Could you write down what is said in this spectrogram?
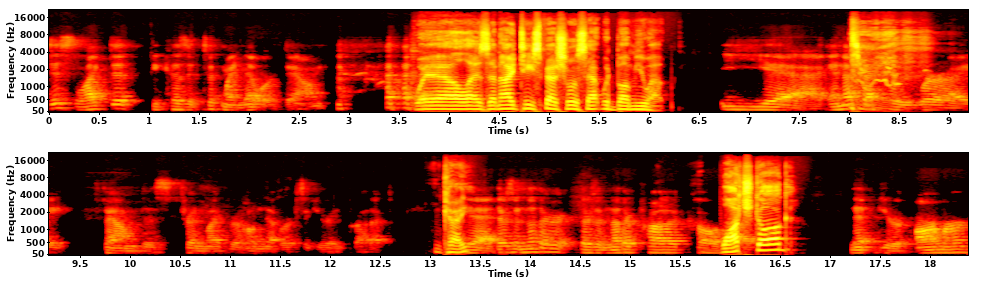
disliked it because it took my network down. well, as an IT specialist, that would bum you out. Yeah, and that's actually where I found this Trend Micro Home Network Security product. Okay. Yeah, there's another there's another product called uh, Watchdog. Netgear Armor.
